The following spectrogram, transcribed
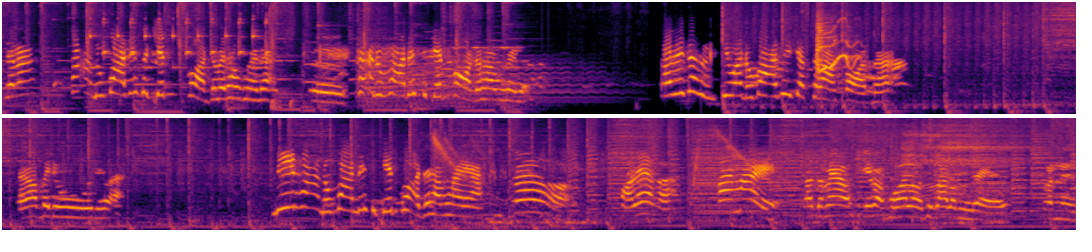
เดี๋ยวนะถ้าอนุบาลได้สเก็ตบอร์ดจะไปทำไงเนี่ยเออถ้าอนุบาลได้สเก็ตบอร์ดจะทำไงเนี่ย อนนี้จะถึงคิวอนุบาลที่จับฉลากก่อนนะเดี๋ยวเราไปดูดีกว่า นี่ถ้าอนุบาลได้สเก็ตบอร์ดจะทำไงอะ ก็ขอแรกอะ ไม่ไม่ เราจะไม่เอาสเก็ตบอร์ดเพราะว่าเราที่บ้านเรามีแล้ววันหนึ่ง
